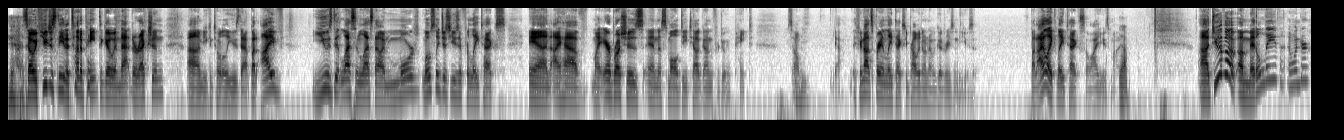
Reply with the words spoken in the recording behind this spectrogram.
Yeah. So if you just need a ton of paint to go in that direction, um, you can totally use that. But I've used it less and less now, and more mostly just use it for latex. And I have my airbrushes and a small detail gun for doing paint. So, yeah, if you're not spraying latex, you probably don't have a good reason to use it. But I like latex, so I use mine. Yeah. Uh, do you have a, a metal lathe? I wonder.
